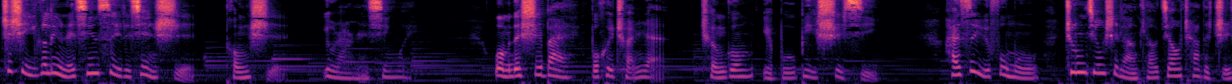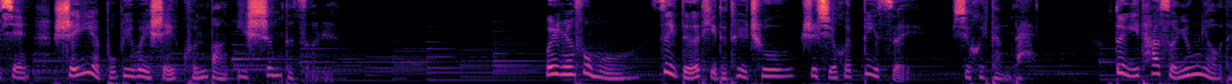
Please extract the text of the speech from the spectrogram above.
这是一个令人心碎的现实。同时，又让人欣慰，我们的失败不会传染，成功也不必世袭。孩子与父母终究是两条交叉的直线，谁也不必为谁捆绑一生的责任。为人父母最得体的退出是学会闭嘴，学会等待。对于他所拥有的，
